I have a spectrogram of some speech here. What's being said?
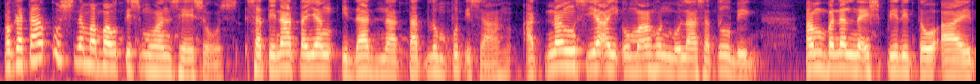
Pagkatapos na mabautismuhan si Jesus sa tinatayang edad na 31 at nang siya ay umahon mula sa tubig, ang banal na espiritu ay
